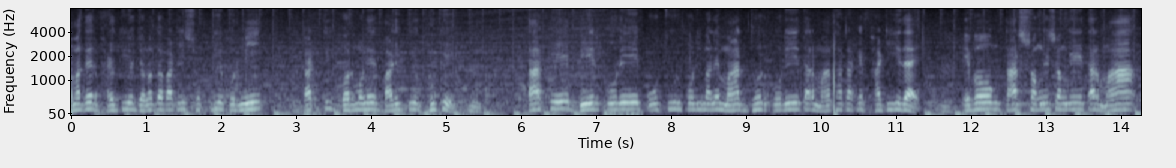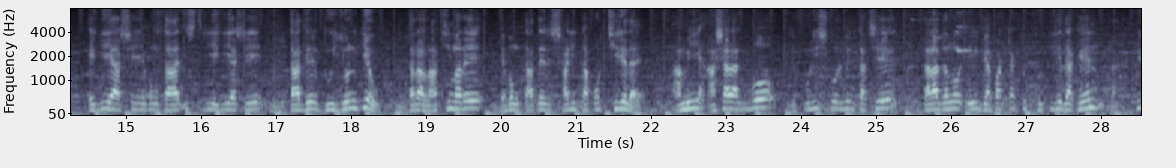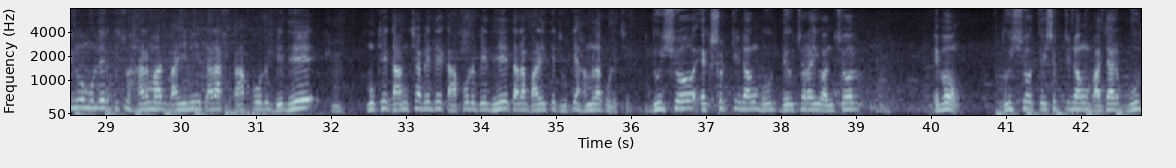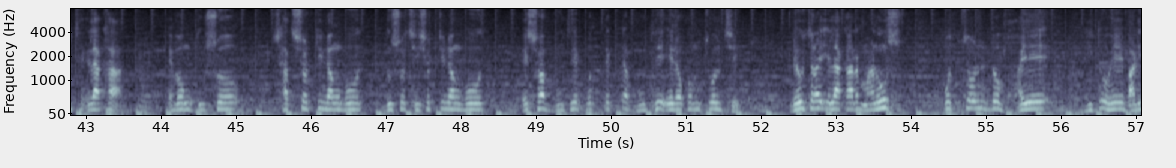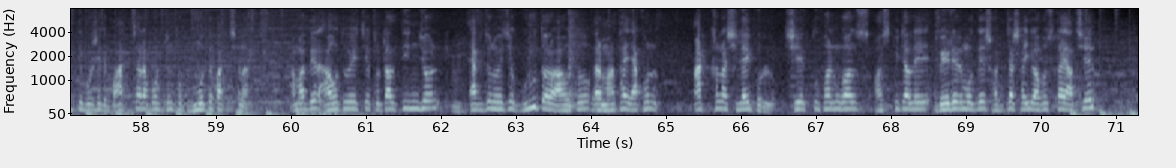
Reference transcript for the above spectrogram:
আমাদের ভারতীয় জনতা পার্টির সক্রিয় কর্মী কার্তিক বর্মনের বাড়িতে ঢুকে তাকে বের করে প্রচুর পরিমাণে মারধর করে তার মাথাটাকে ফাটিয়ে দেয় এবং তার সঙ্গে সঙ্গে তার মা এগিয়ে আসে এবং তার স্ত্রী এগিয়ে আসে। তাদের দুইজনকেও তারা লাথি মারে এবং তাদের শাড়ি কাপড় ছিঁড়ে দেয়। আমি আশা রাখব যে পুলিশ কর্মীর কাছে তারা যেন এই ব্যাপারটা একটু খতিয়ে দেখেন। তৃণমূলের কিছু হারমাত বাহিনী তারা কাপড় বেঁধে, মুখে গামছা বেঁধে, কাপড় বেঁধে তারা বাড়িতে ঢুকে হামলা করেছে। দুইশো একষট্টি নং বুথ দেউচড়াই অঞ্চল এবং দুইশো তেষট্টি নং বাজার বুথ এলাকা এবং দুশো সাতষট্টি নং বুথ, দুশো ছেষট্টি নং বুথ, এসব বুথে, প্রত্যেকটা বুথে এরকম চলছে। দেউচড়াই এলাকার মানুষ প্রচণ্ড ভয়ে ভীত হয়ে বাড়িতে বসে বাচ্চারা পর্যন্ত ঘুমোতে পারছে না। আমাদের আহত হয়েছে টোটাল তিনজন। একজন হয়েছে গুরুতর আহত। তার মাথায় এখন আটখানা সেলাই পড়ল। সে তুফানগঞ্জ হসপিটালে বেডের মধ্যে শয্যাশায়ী অবস্থায় আছেন।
